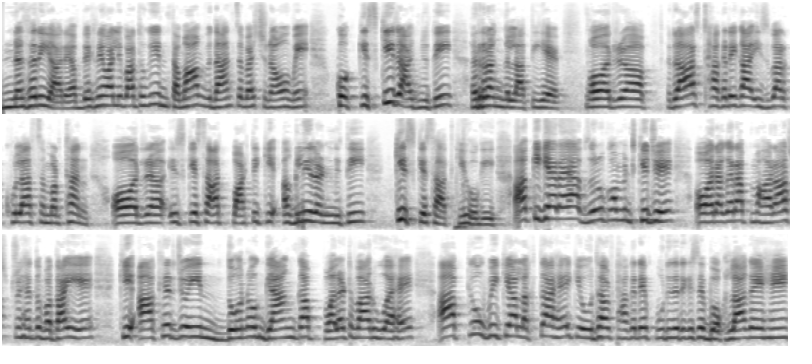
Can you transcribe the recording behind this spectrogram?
नज़र ही आ रहे अब देखने वाली बात होगी, इन तमाम विधानसभा चुनावों में को किसकी राजनीति रंग लाती है? और, राज ठाकरे का इस बार खुला समर्थन और, इसके साथ पार्टी की अगली रणनीति किसके साथ की होगी? आपकी क्या राय आप ज़रूर कमेंट कीजिए। और अगर आप महाराष्ट्र हैं तो बताइए कि आखिर जो इन दोनों गैंग का पलटवार हुआ है, आपको भी क्या लगता है कि उद्धव ठाकरे पूरी तरीके से बौखला गए हैं?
